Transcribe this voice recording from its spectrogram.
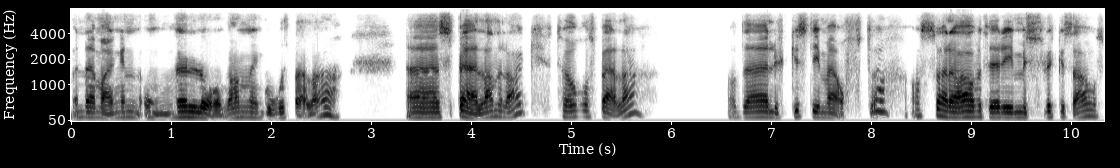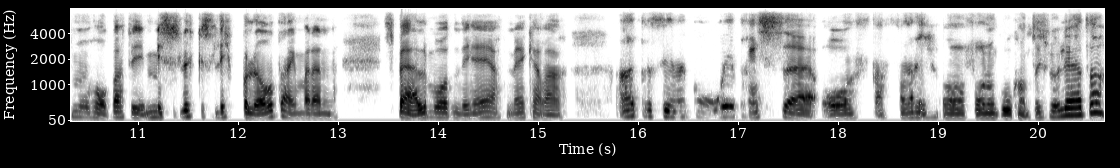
Men det er mange unge, lovende, gode spillere. Eh, spillende lag tør å spille, og det lykkes de med ofte. Og så er det av og til de mislykkes òg, så vi håper at de mislykkes litt på lørdag med den spillemåten de har. At vi kan være aggressive, gode i presset og straffe dem og få noen gode kontringsmuligheter.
